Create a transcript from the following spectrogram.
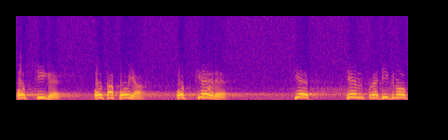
os sigue, os apoya, os quiere. Sed siempre dignos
